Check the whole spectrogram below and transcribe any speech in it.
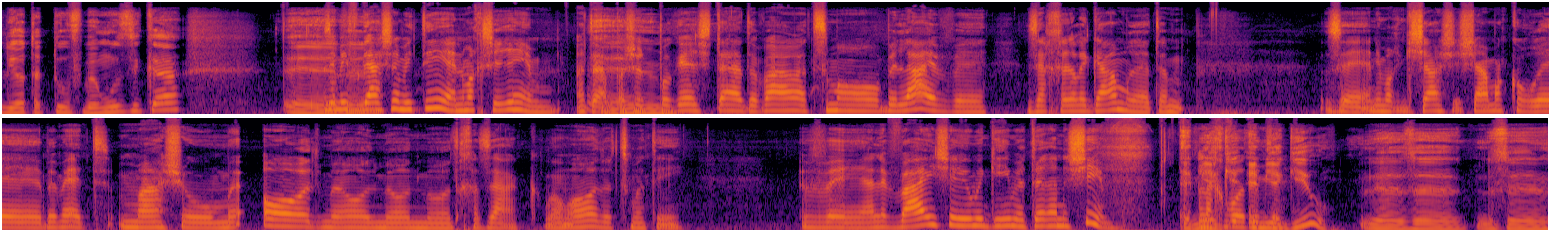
להיות עטוף במוזיקה. אה, זה מפגש אמיתי, אין מכשירים. אתה אה, פשוט פוגש את הדבר עצמו בלייב, וזה אחר לגמרי. אתה... זה, אני מרגישה ששם קורה באמת משהו מאוד מאוד מאוד מאוד חזק ומאוד עוצמתי. והלוואי שהיו מגיעים יותר אנשים. הם, לחוות יג... את הם זה. יגיעו, זה, זה, זה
